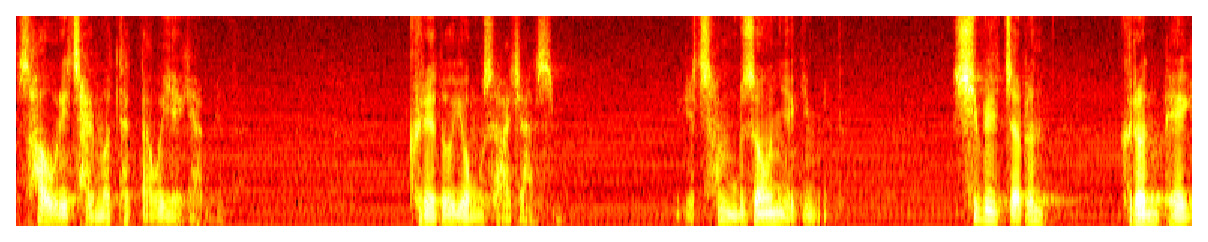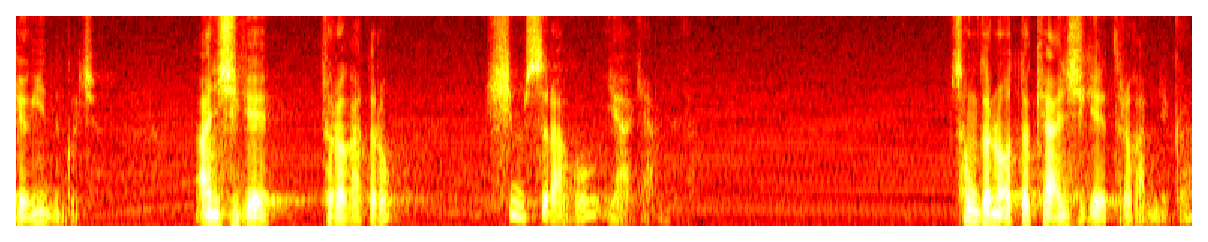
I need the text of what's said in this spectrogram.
사울이 잘못했다고 얘기합니다. 그래도 용서하지 않습니다. 이게 참 무서운 얘기입니다. 11절은 그런 배경이 있는 거죠. 안식에 들어가도록 힘쓰라고 이야기합니다. 성도는 어떻게 안식에 들어갑니까?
